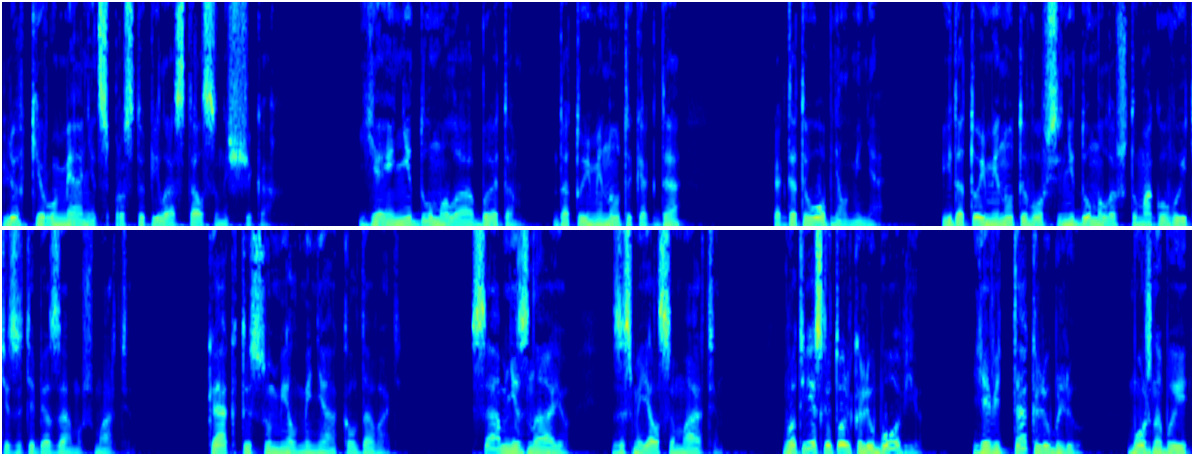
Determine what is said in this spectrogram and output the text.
легкий румянец проступил и остался на щеках. Я и не думала об этом до той минуты, когда... когда ты обнял меня и до той минуты вовсе не думала, что могу выйти за тебя замуж, Мартин. Как ты сумел меня околдовать? — Сам не знаю, — засмеялся Мартин. — Вот если только любовью. Я ведь так люблю. Можно бы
